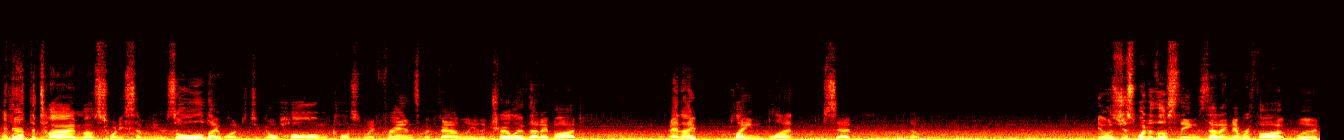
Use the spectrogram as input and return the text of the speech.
And at the time, I was 27 years old. I wanted to go home, close to my friends, my family, the trailer that I bought, and I plain blunt said no it was just one of those things that I never thought would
